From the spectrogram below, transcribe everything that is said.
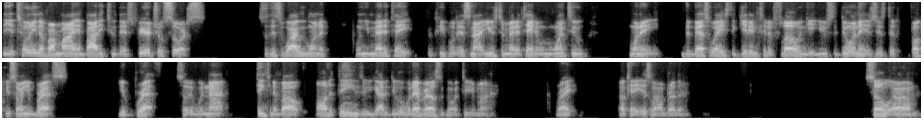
the attuning of our mind and body to their spiritual source. So this is why we want to, when you meditate, for people that's not used to meditating, we want to, one of the best ways to get into the flow and get used to doing it is just to focus on your breaths, your breath, so that we're not thinking about all the things that you got to do or whatever else is going through your mind. Right? Okay, Islam, brother. So um,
